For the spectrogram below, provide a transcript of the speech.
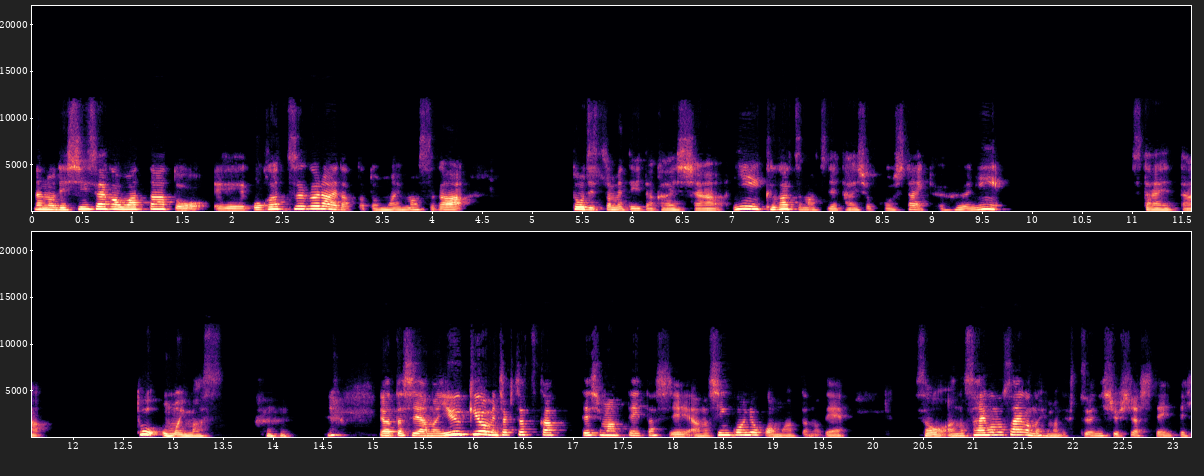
なので震災が終わった後、えー、5月ぐらいだったと思いますが、当時勤めていた会社に9月末で退職をしたいというふうに伝えたと思います。で私、あの、有給をめちゃくちゃ使ってしまっていたし、あの、新婚旅行もあったので、そう、あの、最後の最後の日まで普通に出社していて、引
